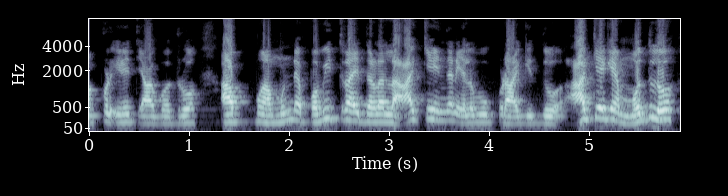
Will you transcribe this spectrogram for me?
ಮಕ್ಕಳು ಈ ರೀತಿ ಆಗೋದ್ರು. ಆ ಮುಂದೆ ಪವಿತ್ರ ಇದ್ದಾಳಲ್ಲ ಆಕೆಯಿಂದ ಎಲ್ಲವೂ ಕೂಡ ಆಗಿದ್ದು. ಆಕೆಗೆ ಮೊದಲು ಆ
